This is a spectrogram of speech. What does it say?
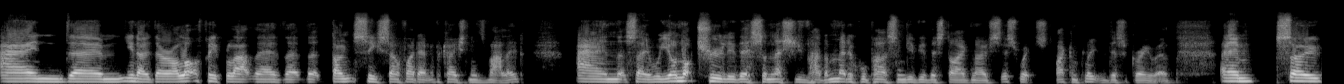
And um, you know, there are a lot of people out there that that don't see self-identification as valid and that say, well, you're not truly this unless you've had a medical person give you this diagnosis, which I completely disagree with. Um, so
